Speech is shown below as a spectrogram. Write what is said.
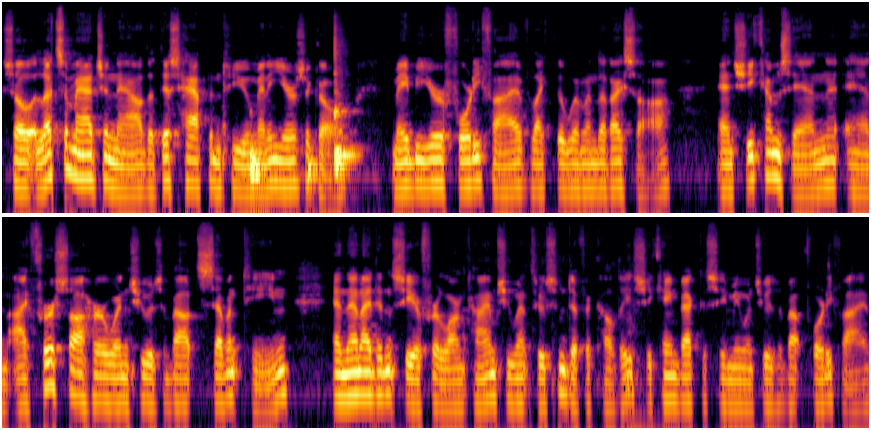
So, let's imagine now that this happened to you many years ago. Maybe you're 45, like the women that I saw and she comes in and i first saw her when she was about 17 and then i didn't see her for a long time she went through some difficulties she came back to see me when she was about 45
